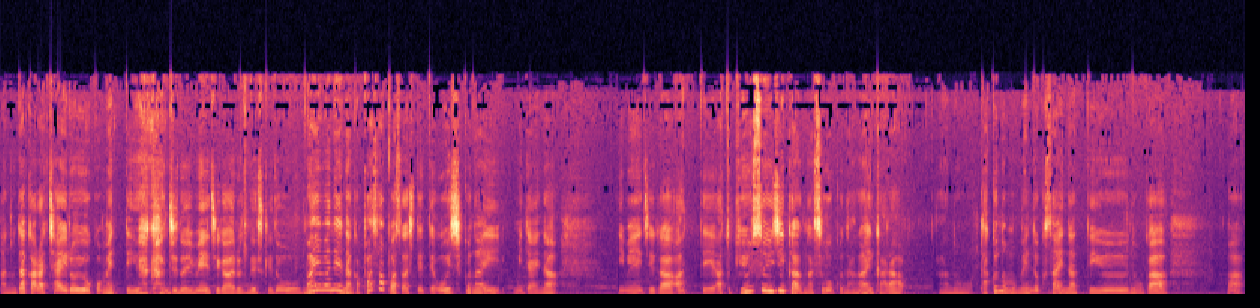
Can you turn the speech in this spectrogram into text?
あのだから茶色いお米っていう感じのイメージがあるんですけど前はねなんかパサパサしてて美味しくないみたいなイメージがあってあと吸水時間がすごく長いからあの炊くのもめんどくさいなっていうのが、まあ、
